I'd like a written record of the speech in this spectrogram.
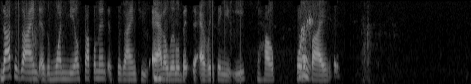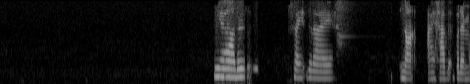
not designed as a one meal supplement. It's designed to mm-hmm. add a little bit to everything you eat to help Right. fortify. Yeah, there's a site that I not I have it, but I'm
